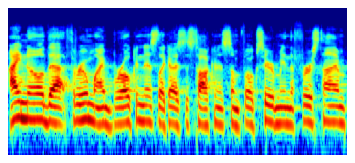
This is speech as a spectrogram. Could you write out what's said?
I know that through my brokenness, like I was just talking to some folks here, I mean, the first time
